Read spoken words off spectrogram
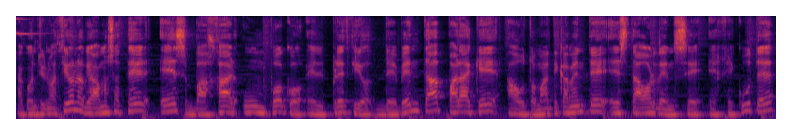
A continuación lo que vamos a hacer es bajar un poco el precio de venta para que automáticamente esta orden se ejecute.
